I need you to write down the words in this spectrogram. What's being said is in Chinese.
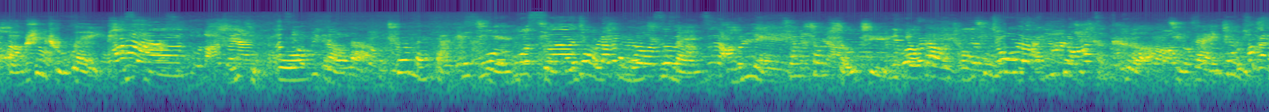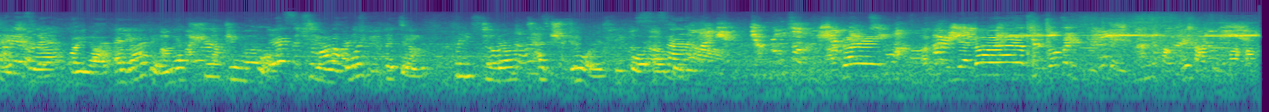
红色储备提醒石景坡到了，车门打开前，请不要触摸车门，以免夹伤手指。有到重庆中华医院的乘客，请在这里下车。We are arriving at Shijingpo. To avoid slipping, please do not touch doors before entering.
